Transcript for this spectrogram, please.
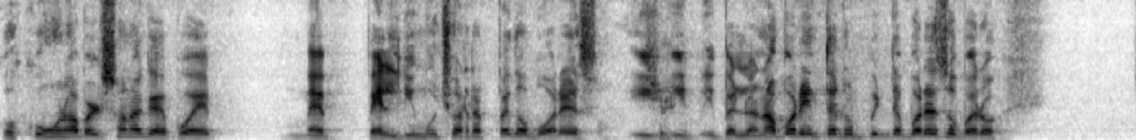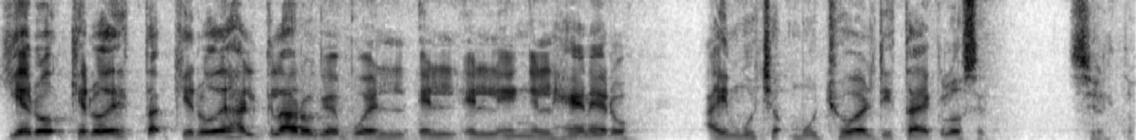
Cosco es una persona que pues me perdí mucho respeto por eso. Y, y- y perdona por interrumpirte por eso, pero quiero, quiero, quiero dejar claro que pues el- el- en el género hay muchos muchos artistas de closet. Cierto.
